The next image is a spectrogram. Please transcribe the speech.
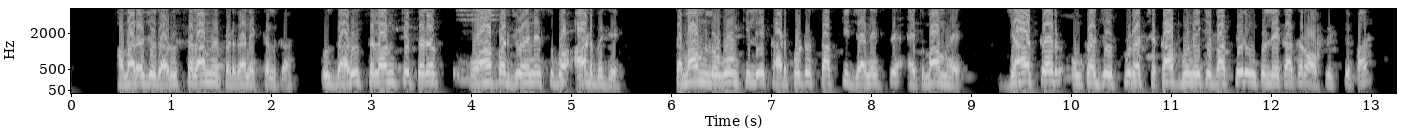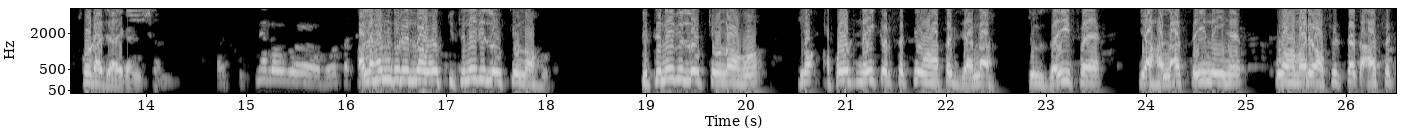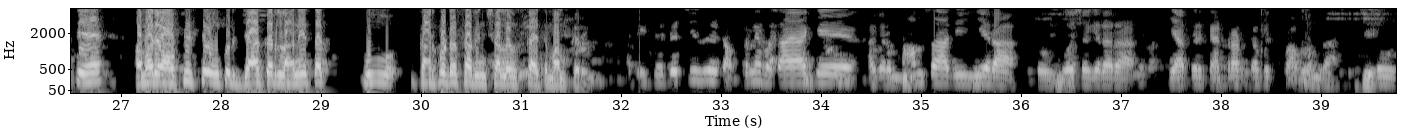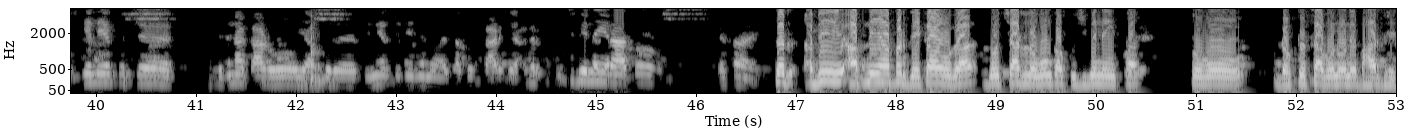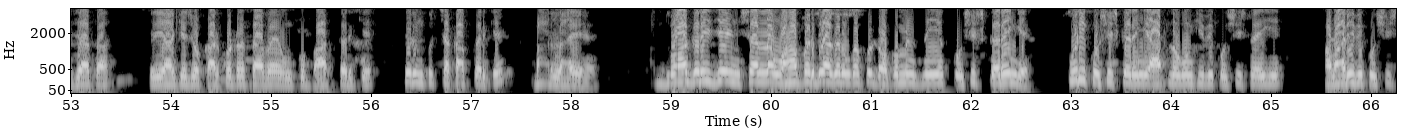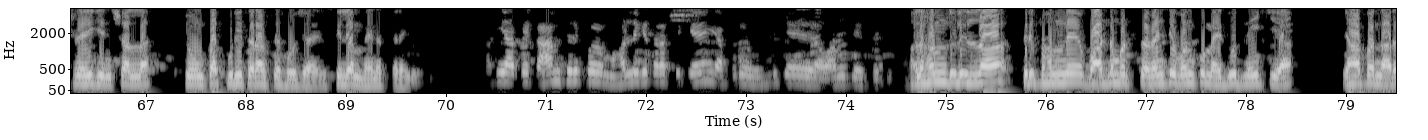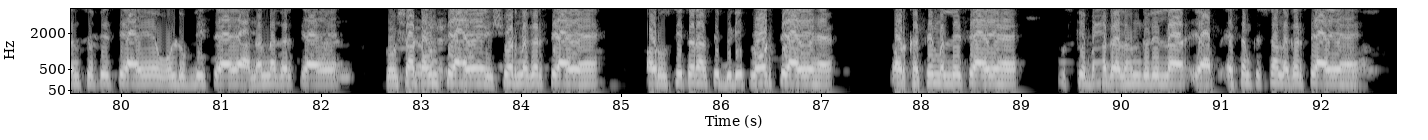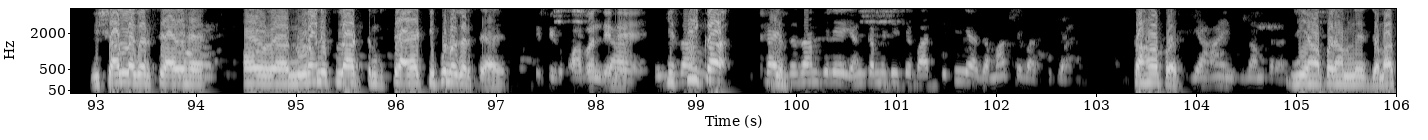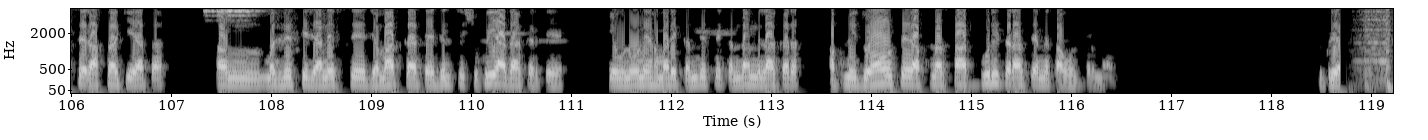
हमारा जो दारुसलाम है प्रधान एक्कल का उस दारुसलाम के तरफ वहां पर जो है ना सुबह आठ बजे तमाम लोगों के लिए कारपोरेटर साहब की जानब से एहतमाम है जाकर उनका जो पूरा चेकअप होने के बाद फिर उनको लेकर ऑफिस के पास छोड़ा जाएगा इंशाल्लाह कितने लोग हो सकते अल्हम्दुलिल्लाह वो कितने भी लोग क्यों ना हो कितने भी लोग क्यों ना हो जो अफोर्ड नहीं कर सकते वहां तक जाना जो जयीफ है या हालात सही नहीं है वो हमारे ऑफिस तक आ सकते हैं हमारे ऑफिस से उनको जाकर लाने तक वो कारपोरेटर साहब इंशाल्लाह उसका एहतमाम करेंगे अभी जो जो चीज डॉक्टर ने बताया कि अगर मामसा आदि ये रहा तो गोश वगैरह रहा या फिर कैटराट का कुछ प्रॉब्लम रहा तो उसके लिए कुछ योजना कार्ड हो या फिर सीनियर सिटीजन हो ऐसा कुछ कार्ड किया अगर कुछ भी नहीं रहा तो कैसा है सर अभी आपने यहाँ पर देखा होगा दो चार लोगों का कुछ भी नहीं था तो वो डॉक्टर साहब उन्होंने बाहर भेजा था फिर यहाँ के जो कारपोरेटर साहब है उनको बात करके फिर उनको चेकअप करके बाहर लाए हैं दुआ करीजिए इनशाला वहां पर भी अगर उनका कोई डॉक्यूमेंट्स नहीं है कोशिश करेंगे पूरी कोशिश करेंगे आप लोगों की भी कोशिश रहेगी हमारी भी कोशिश रहेगी इनशाला कि उनका पूरी तरह से हो जाए इसके लिए हम मेहनत करेंगे अभी आपके काम सिर्फ मोहल्ले की तरफ से किए हैं या पूरे के आवाम के अलहमदुल्ला सिर्फ हमने वार्ड नंबर सेवेंटी वन को महदूद नहीं किया यहाँ पर नारायण सोपे से आए ओल्ड उबली से आए आनंद नगर से आए गोशा टाउन से आए हैं ईश्वर नगर से आए हैं और उसी तरह से बीडी प्लॉट से आए हैं और खसे मल्ले से आए हैं उसके बाद अल्हम्दुलिल्लाह एस एम कृष्णा नगर से आए हैं विशाल नगर से आए हैं और नूरानी फ्लैट से आया टीपू नगर से आए किसी को पाबंद देने किसी का इंतजाम के लिए यंग कमेटी से बात की थी या जमात से बात की थी कहाँ पर यहाँ इंतजाम करा जी यहाँ पर हमने जमात से रास्ता किया था हम मजलिस की जानब से जमात का तय दिल से शुक्रिया अदा करते हैं कि उन्होंने हमारे कंधे से कंधा मिलाकर अपनी दुआओं से अपना साथ पूरी तरह से हमें ताउन फरमाया Gracias.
